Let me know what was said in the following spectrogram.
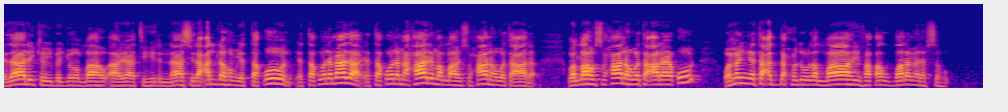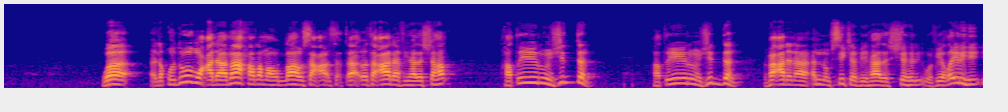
كذلك يبين الله آياته للناس لعلهم يتقون. يتقون ماذا؟ يتقون محارم الله سبحانه وتعالى. والله سبحانه وتعالى يقول ومن يتعد حدود الله فقد ظلم نفسه. والقدوم على ما حرمه الله تعالى في هذا الشهر خطير جدا. خطير جدا. فعلنا أن نمسك في هذا الشهر وفي غيره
